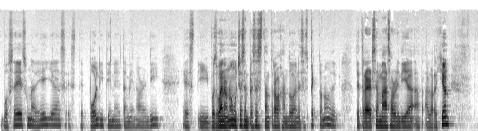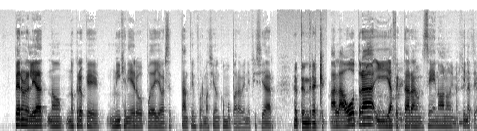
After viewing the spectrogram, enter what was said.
Bose es una de ellas, este, Poly tiene también R&D. y pues bueno, ¿no? Muchas empresas están trabajando en ese aspecto, ¿no? De, traerse más R&D a, la región. Pero en realidad no, no creo que un ingeniero pueda llevarse tanta información como para beneficiar Tendría que... a la otra y afectar a un... Sí, no, no, imagínate.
